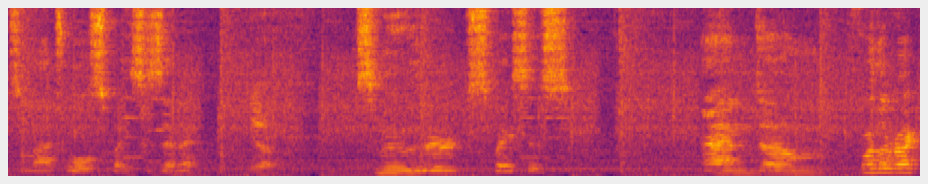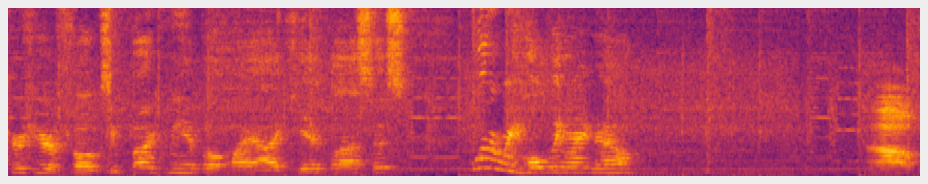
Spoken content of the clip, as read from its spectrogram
some actual spices in it. yeah. Smoother spices. And um, for the record here, folks, you bugged me about my IKEA glasses. What are we holding right now? Oh,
